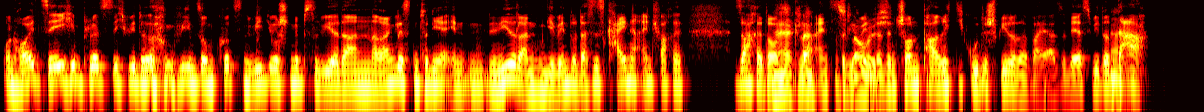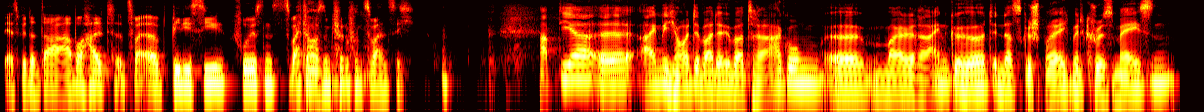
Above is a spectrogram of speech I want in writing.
Und heute sehe ich ihn plötzlich wieder irgendwie in so einem kurzen Videoschnipsel, wie er dann ein Ranglistenturnier in, in den Niederlanden gewinnt. Und das ist keine einfache Sache, dort ja, klar, eins zu gewinnen. Da sind schon ein paar richtig gute Spieler dabei. Also der ist wieder ja. da. Der ist wieder da. Aber halt zwei, äh, PDC frühestens 2025. Habt ihr äh, eigentlich heute bei der Übertragung äh, mal reingehört in das Gespräch mit Chris Mason?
